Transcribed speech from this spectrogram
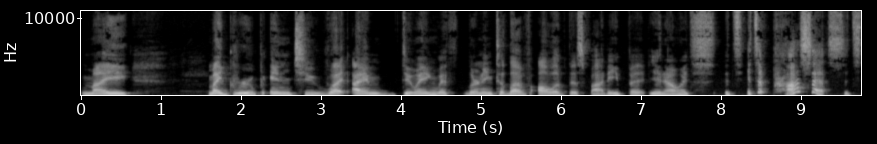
my my group into what I'm doing with learning to love all of this body. But you know, it's it's it's a process. It's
